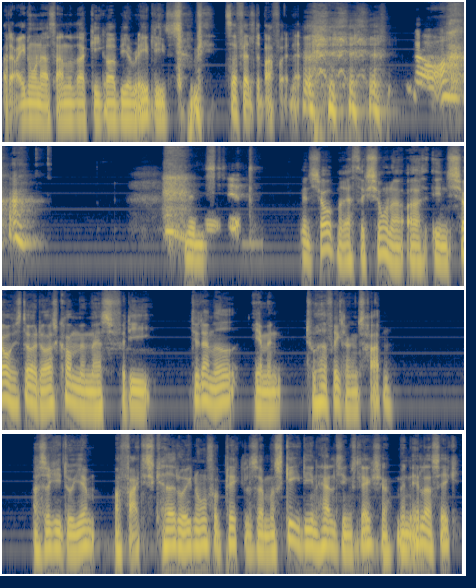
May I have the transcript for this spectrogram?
Og der var ikke nogen af os andre, der gik op i raid lead, så, vi- så faldt det bare for hinanden. Nå. Men, Shit. Men sjovt med restriktioner, og en sjov historie, du også kom med, Mads, fordi det der med, jamen, du havde fri klokken 13, og så gik du hjem, og faktisk havde du ikke nogen forpligtelser, måske lige en halv times lektier, men ellers ikke,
